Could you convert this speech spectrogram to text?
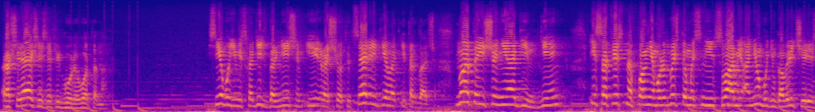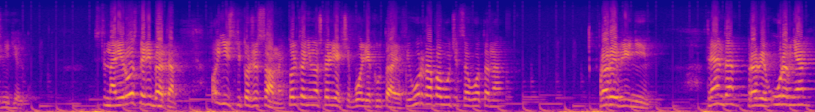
расширяющейся фигуры, вот она. С ней будем исходить в дальнейшем и расчеты целей делать и так дальше. Но это еще не один день. И, соответственно, вполне может быть, что мы с, ним, с вами о нем будем говорить через недельку. Сценарий роста, ребята, Логически тот же самый, только немножко легче, более крутая фигурка получится, вот она. Прорыв линии тренда, прорыв уровня.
